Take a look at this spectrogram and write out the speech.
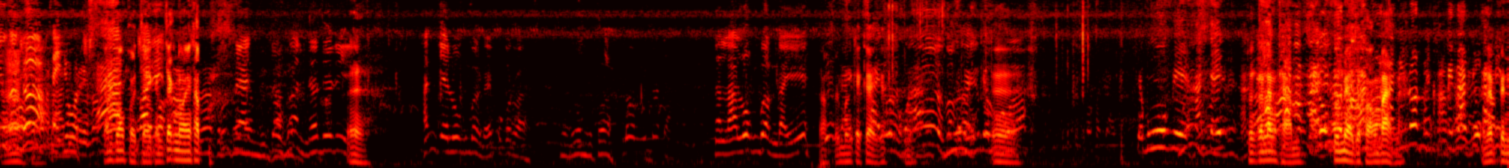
อยู่กันเด้อใส่ยูเลยทำความเข้าใจกันจักหน้อยครับแม่เจ้าเพื่อนเดี๋ยวเดี๋ยวดิเออหันใจลงเบื้องไหนปกติว่านั่นละลงเบื้องไหนเอาไปเมืองใกล้ๆกันเออเบื้องไหนเออ จมูกนี่หันใจเพิ่นกำลังถามคุณแม่เจ้าของบ้านนะอันนั้นเป็น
